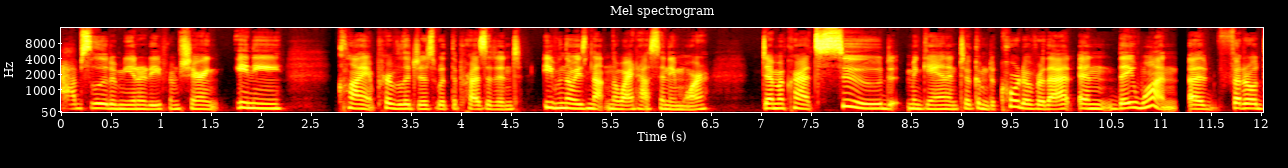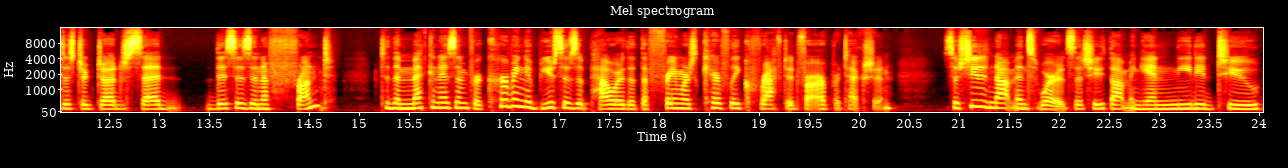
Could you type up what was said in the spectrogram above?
absolute immunity from sharing any client privileges with the president, even though he's not in the White House anymore. Democrats sued McGahn and took him to court over that, and they won. A federal district judge said this is an affront to the mechanism for curbing abuses of power that the framers carefully crafted for our protection. So she did not mince words that she thought McGahn needed to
